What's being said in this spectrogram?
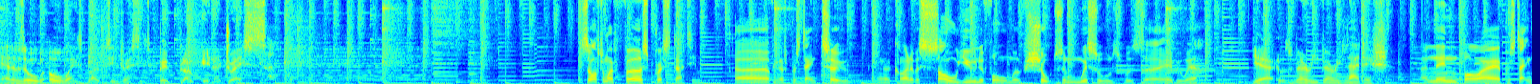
Yeah, there was al- always blokes in dresses. Big bloke in a dress. So after my first Prestatyn, uh, I think that was Prestatyn 2, uh, kind of a soul uniform of shorts and whistles was uh, everywhere. Yeah, it was very, very laddish. And then by Prestatyn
